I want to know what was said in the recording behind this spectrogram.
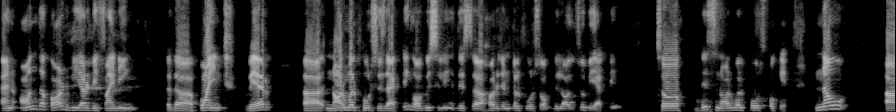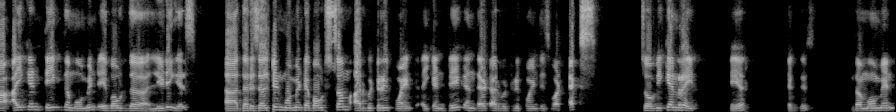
And on the chord, we are defining the point where uh, normal force is acting. Obviously, this uh, horizontal force will also be acting. So this normal force, okay. Now I can take the moment about the leading edge uh, the resultant moment about some arbitrary point. I can take and that arbitrary point is what? X. So we can write here, check this, the moment,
